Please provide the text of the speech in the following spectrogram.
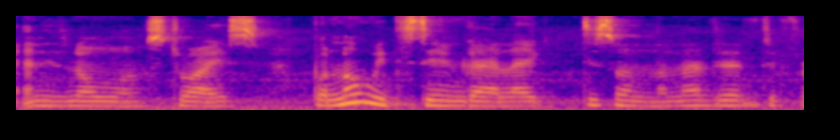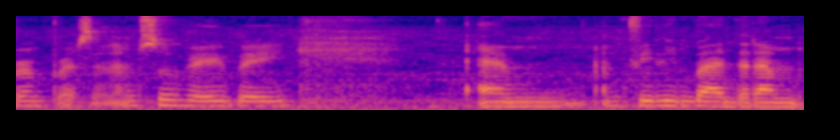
and it's not once, twice, but not with the same guy, like this one, another different person. I'm so very, very, um, I'm feeling bad that I'm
